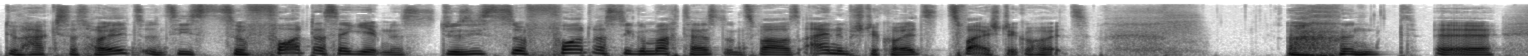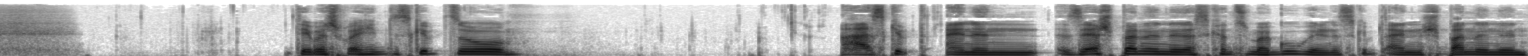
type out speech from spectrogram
du hackst das Holz und siehst sofort das Ergebnis. Du siehst sofort, was du gemacht hast, und zwar aus einem Stück Holz zwei Stücke Holz. Und äh, dementsprechend, es gibt so, ah, es gibt einen sehr spannenden, das kannst du mal googeln, es gibt einen spannenden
